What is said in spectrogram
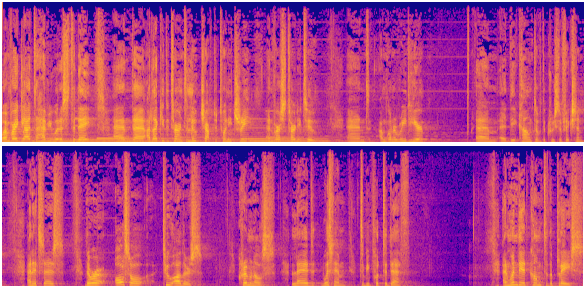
Well, I'm very glad to have you with us today. And uh, I'd like you to turn to Luke chapter 23 and verse 32. And I'm going to read here um, uh, the account of the crucifixion. And it says, There were also two others, criminals, led with him to be put to death. And when they had come to the place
